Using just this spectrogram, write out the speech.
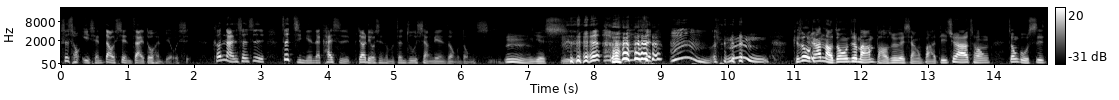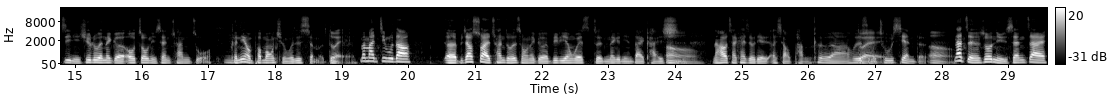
是从以前到现在都很流行，可是男生是这几年才开始比较流行什么珍珠项链这种东西。嗯，也是。嗯嗯。可是我刚刚脑中就马上跑出一个想法，的确啊，从中古世纪你去论那个欧洲女生穿着，嗯、肯定有蓬蓬裙或是什么的。对。慢慢进入到呃比较帅穿着是从那个 Vivienne Westwood 那个年代开始，嗯、然后才开始有点呃小朋克啊或者什么出现的。嗯，那只能说女生在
